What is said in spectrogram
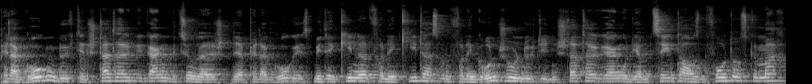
Pädagogen durch den Stadtteil gegangen, beziehungsweise der Pädagoge ist mit den Kindern von den Kitas und von den Grundschulen durch den Stadtteil gegangen und die haben 10.000 Fotos gemacht.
